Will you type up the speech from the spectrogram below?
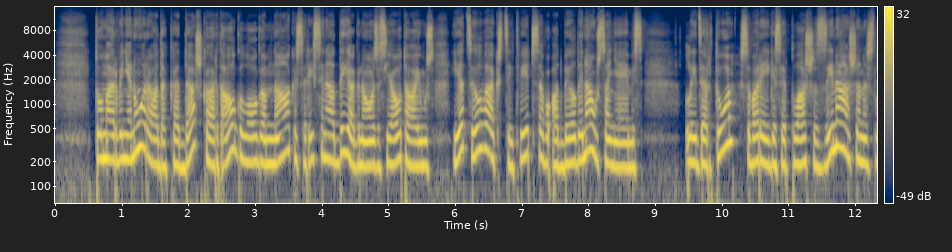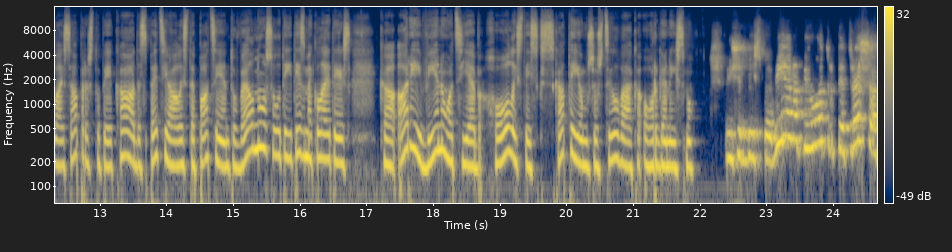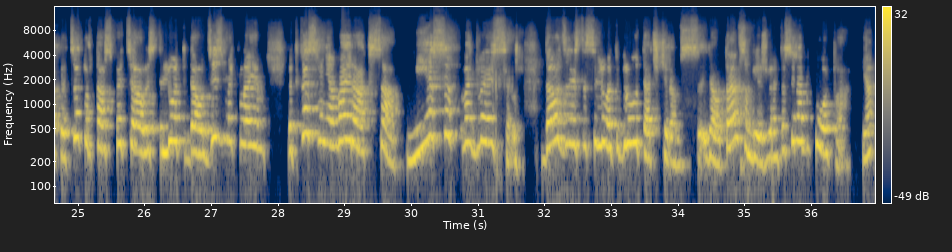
Tomēr viņa norāda, ka dažkārt algologam nākas risināt diagnozes jautājumus, ja cilvēks citviet savu atbildi nav saņēmis. Līdz ar to svarīgas ir plašas zināšanas, lai saprastu, pie kāda speciālista pacientu vēl nosūtīt izmeklēties, kā arī vienots jeb holistisks skatījums uz cilvēka organismu. Viņš ir bijis pie viena, pie otra, pie trešā, pie ceturtā speciālista, ļoti daudz izmeklējumu, bet kas viņam vairāk sāp? Miesa vai dvēsele? Daudzreiz tas ir ļoti grūti atšķirams jautājums, un bieži vien tas ir abi kopā. Ja?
